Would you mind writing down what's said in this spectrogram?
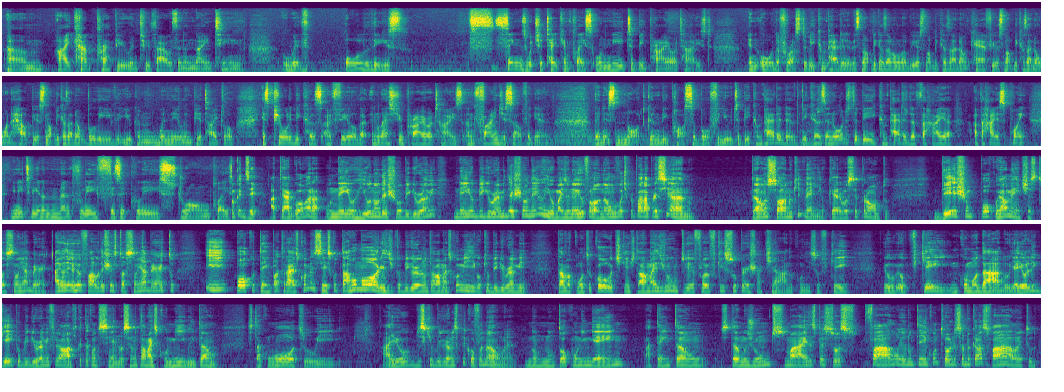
Um, I can't prep you in 2019 with all of these things which are taking place or need to be prioritized in order for us to be competitive. It's not because I don't love you, it's not because I don't care for you, it's not because I don't want to help you, it's not because I don't believe that you can win the Olympia title. It's purely because I feel that unless you prioritize and find yourself again, then it's not going to be possible for you to be competitive. Because in order to be competitive the higher at the highest point, you need to be in a mentally, physically strong place. Então quer dizer, até agora o Neil Hill não deixou o Big Ramy, nem o Big Ramy deixou o Neil Hill, mas o Neil Hill falou: "Não vou te preparar para esse ano. Então é só ano que vem, eu quero você pronto." Deixa um pouco realmente a situação em aberto. Aí o Neil Hill fala: "Deixa a situação em aberto." E pouco tempo atrás comecei a escutar rumores de que o Big Ramy não estava mais comigo, que o Big Ramy estava com outro coach, que a gente estava mais junto. E ele falou: eu fiquei super chateado com isso. Eu fiquei eu, eu fiquei incomodado. E aí eu liguei pro Big Ram e falei, ó, oh, o que, que tá acontecendo? Você não tá mais comigo, então? Você tá com outro? E aí eu disse que o Big Ram explicou, falou, não, é, não, não tô com ninguém, até então estamos juntos, mas as pessoas falam e eu não tenho controle sobre o que elas falam e tudo.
